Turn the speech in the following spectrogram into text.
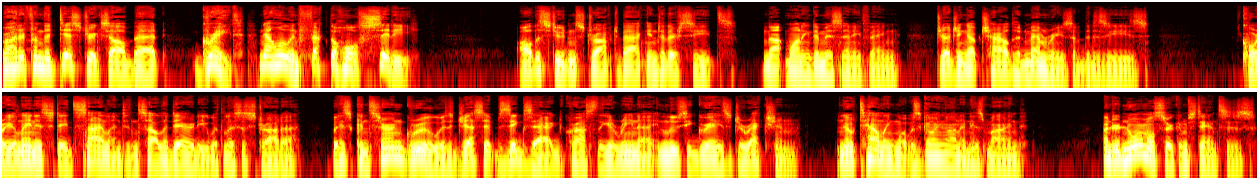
Brought it from the districts, I'll bet. Great, now he'll infect the whole city. All the students dropped back into their seats, not wanting to miss anything, dredging up childhood memories of the disease. Coriolanus stayed silent in solidarity with Lysistrata, but his concern grew as Jessup zigzagged across the arena in Lucy Gray's direction. No telling what was going on in his mind. Under normal circumstances,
